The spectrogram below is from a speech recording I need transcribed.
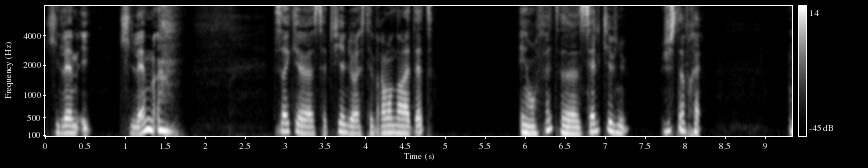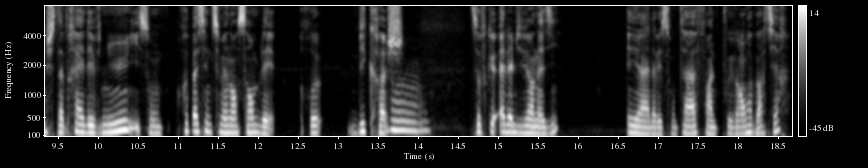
qui l'aiment et qui l'aiment, c'est vrai que euh, cette fille, elle lui restait vraiment dans la tête. Et en fait, euh, c'est elle qui est venue, juste après. Juste après, elle est venue, ils sont repassés une semaine ensemble et re big crush. Oh. Sauf que elle, elle vivait en Asie et elle avait son taf, enfin, elle pouvait vraiment pas partir.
